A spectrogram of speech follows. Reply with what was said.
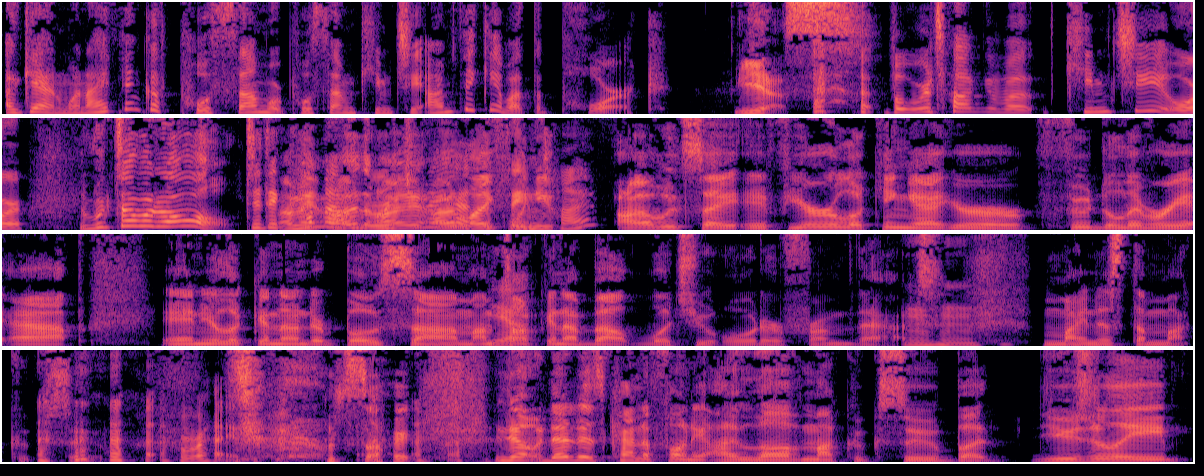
again, when I think of posam or posam kimchi, I'm thinking about the pork. Yes. But we're talking about kimchi or We're talking about it all. Did it come out originally at the like when same you, time? I would say if you're looking at your food delivery app and you're looking under Bosam, I'm Yeah. Mm-hmm. talking about what you order from that, minus the makuksu. right. I'm sorry. No, that is kind of funny. I love makuksu, but usually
